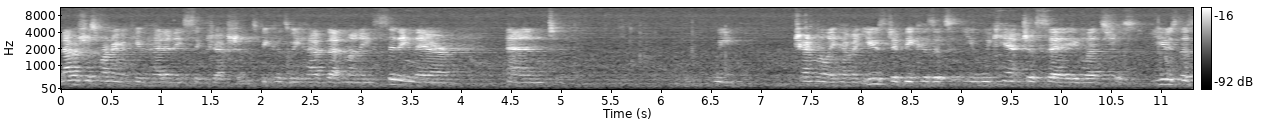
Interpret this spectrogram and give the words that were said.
And I was just wondering if you had any suggestions, because we have that money sitting there, and we generally haven't used it, because it's, you, we can't just say, let's just use this,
